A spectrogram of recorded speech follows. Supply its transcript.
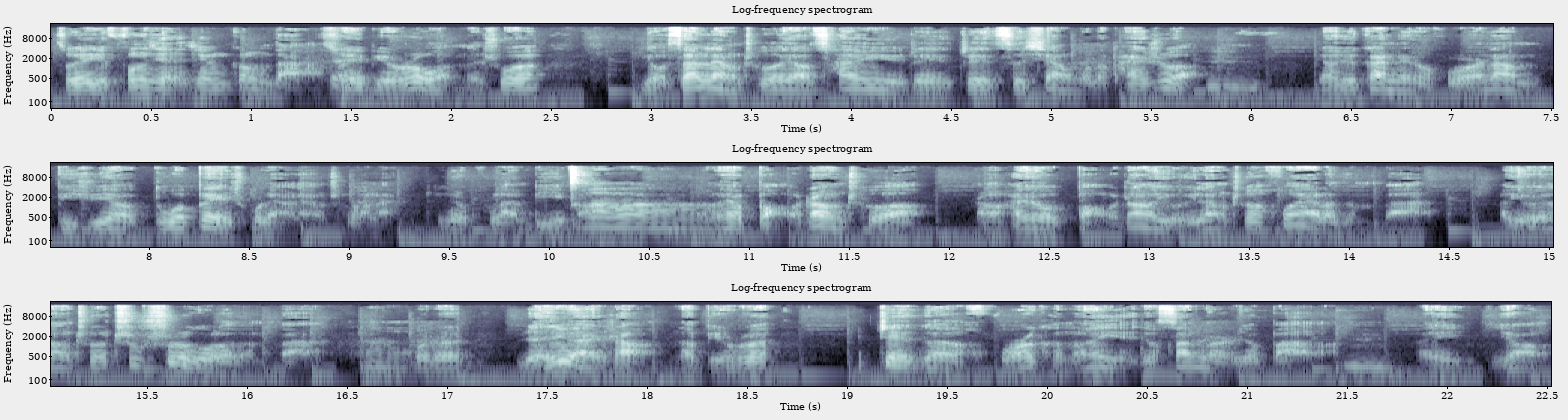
所以风险性更大。所以比如说我们说有三辆车要参与这这次项目的拍摄，嗯要去干这个活儿，那我们必须要多备出两辆车来，这就是普兰 B 嘛。然啊后要保障车，然后还有保障有一辆车坏了怎么办？啊，有一辆车出事故了怎么办？嗯或者人员上，那比如说这个活儿可能也就三个人就办了，嗯哎，要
